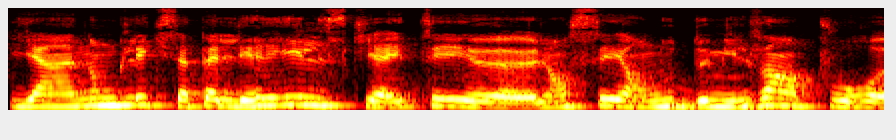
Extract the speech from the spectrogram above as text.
Il y a un onglet qui s'appelle les Reels qui a été euh, lancé en août 2020 pour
